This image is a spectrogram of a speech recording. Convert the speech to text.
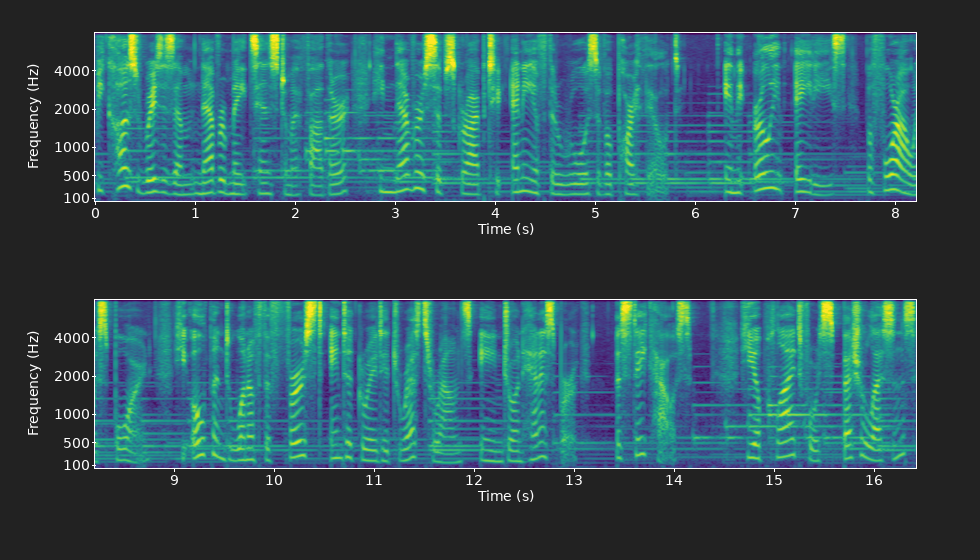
Because racism never made sense to my father, he never subscribed to any of the rules of apartheid. In the early 80s, before I was born, he opened one of the first integrated restaurants in Johannesburg, a steakhouse. He applied for special lessons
